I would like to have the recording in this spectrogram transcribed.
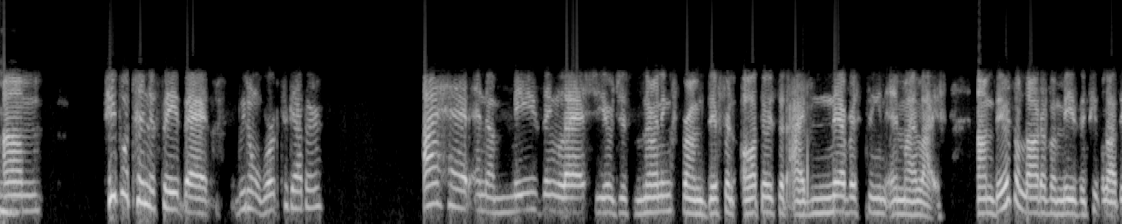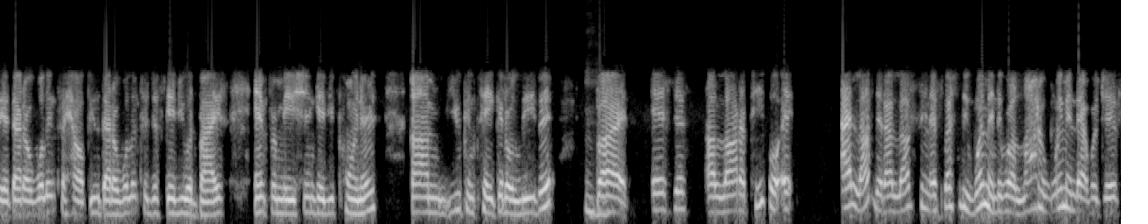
Mm-hmm. Um, people tend to say that we don't work together. I had an amazing last year just learning from different authors that I've never seen in my life. Um, there's a lot of amazing people out there that are willing to help you, that are willing to just give you advice, information, give you pointers. Um, you can take it or leave it, mm-hmm. but it's just a lot of people. It, I loved it. I loved seeing, especially women. There were a lot of women that were just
